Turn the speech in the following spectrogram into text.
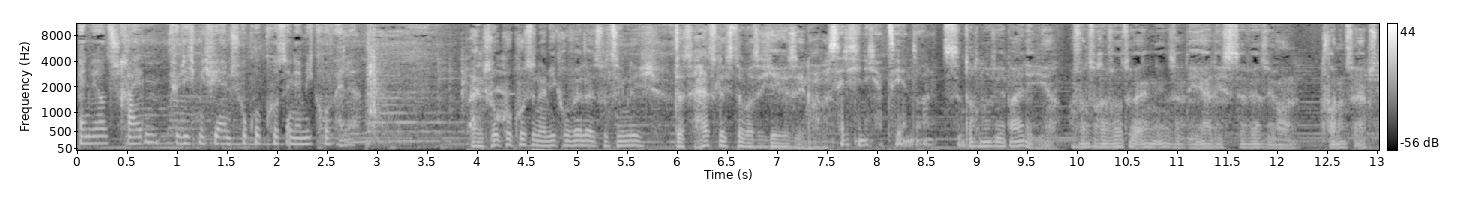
wenn wir uns schreiben, fühle ich mich wie ein Schokokuss in der Mikrowelle. Ein Schokokuss in der Mikrowelle ist so ziemlich das hässlichste, was ich je gesehen habe. Das hätte ich dir nicht erzählen sollen. Es sind doch nur wir beide hier, auf unserer virtuellen Insel, die ehrlichste Version von uns selbst.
